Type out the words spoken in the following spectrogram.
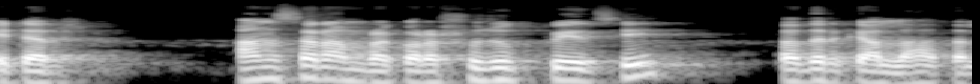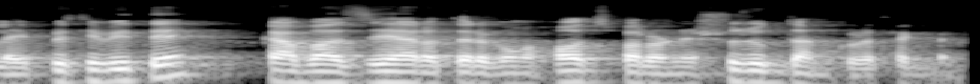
এটার আনসার আমরা করার সুযোগ পেয়েছি, তাদেরকে আল্লাহ তালা পৃথিবীতে কাবা জিয়ারতের এবং হজ পালনের সুযোগ দান করে থাকবেন।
